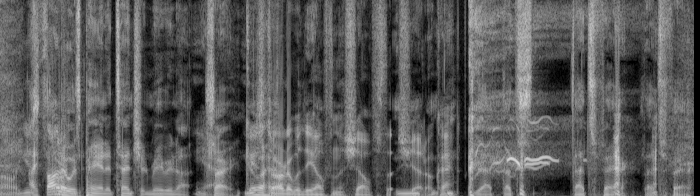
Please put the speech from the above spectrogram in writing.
well, you I thought I was paying attention. Maybe not. Yeah, Sorry. you ahead. started with the elf on the shelf th- mm, shit. Okay. Yeah, that's that's fair. That's fair.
